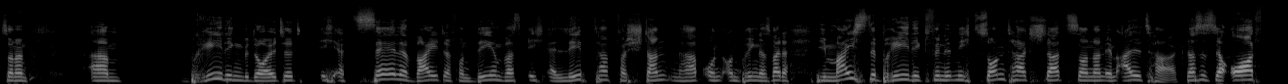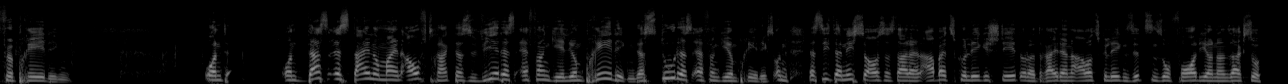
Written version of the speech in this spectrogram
sondern ähm, Predigen bedeutet, ich erzähle weiter von dem, was ich erlebt habe, verstanden habe und, und bringe das weiter. Die meiste Predigt findet nicht sonntags statt, sondern im Alltag. Das ist der Ort für Predigen. Und, und das ist dein und mein Auftrag, dass wir das Evangelium predigen, dass du das Evangelium predigst. Und das sieht dann nicht so aus, dass da dein Arbeitskollege steht oder drei deiner Arbeitskollegen sitzen so vor dir und dann sagst du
